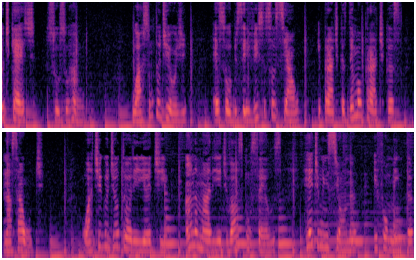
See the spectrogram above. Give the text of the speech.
podcast Sussurrando. O assunto de hoje é sobre serviço social e práticas democráticas na saúde. O artigo de autoria de Ana Maria de Vasconcelos redimensiona e fomenta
